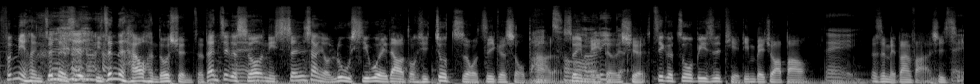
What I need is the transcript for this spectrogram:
粉饼盒你真的是 你真的还有很多选择，但这个时候你身上有露西味道的东西，就只有这个手帕了，所以没得选。这个作弊是铁定被抓包，对，那是没办法的事情。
